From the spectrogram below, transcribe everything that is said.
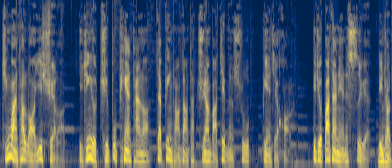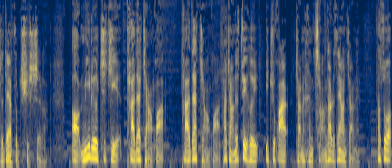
尽管他脑溢血了，已经有局部偏瘫了，在病床上，他居然把这本书编写好了。一九八三年的四月，林小之大夫去世了。哦，弥留之际，他在讲话，他还在讲话。他讲的最后一句话讲的很长，他是这样讲的：他说：“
